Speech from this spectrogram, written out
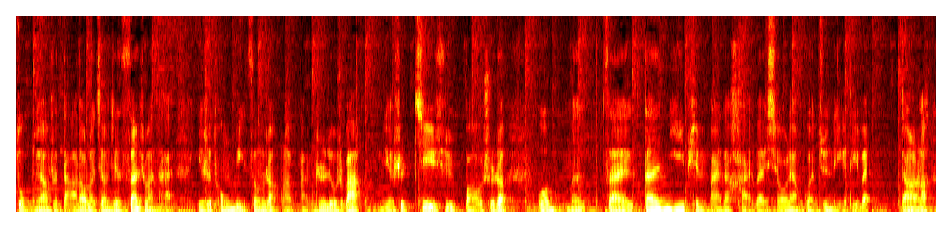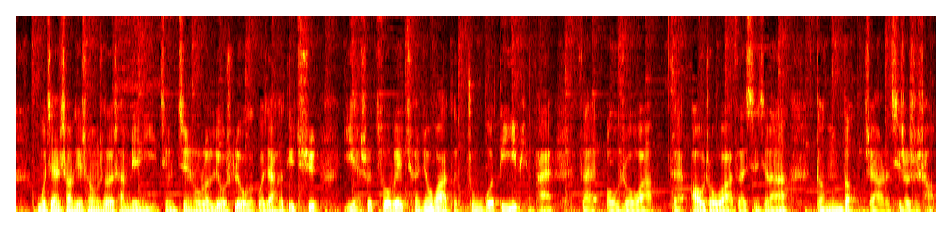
总量是达到了将近三十万台，也是同比增长了百分之六十八，也是继续保持着我们在单一品牌的海外销量冠军的一个地位。当然了，目前上汽乘用车的产品已经进入了六十六个国家和地区，也是作为全球化的中国第一品牌，在欧洲啊、在澳洲啊、在新西兰啊等等这样的汽车市场，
